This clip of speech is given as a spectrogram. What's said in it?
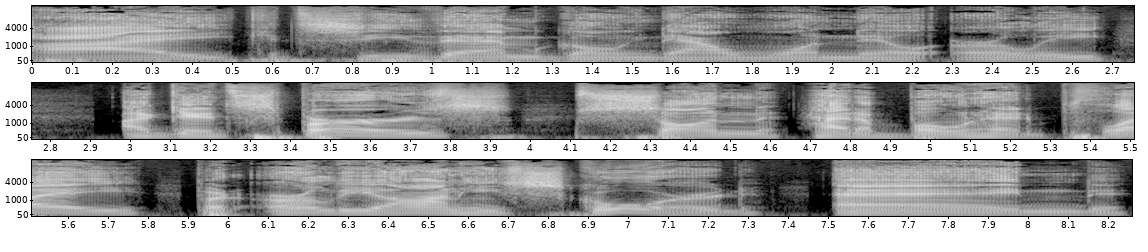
I could see them going down 1 0 early. against Spurs, Son had a bonehead play, but early on he scored. And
